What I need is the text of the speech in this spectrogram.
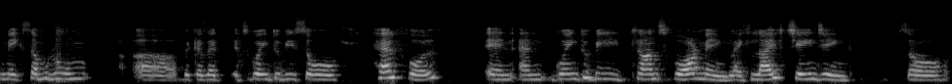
make some room uh, because it, it's going to be so helpful in and going to be transforming, like life changing. So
